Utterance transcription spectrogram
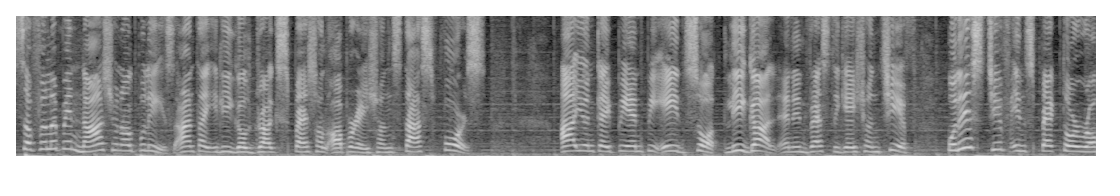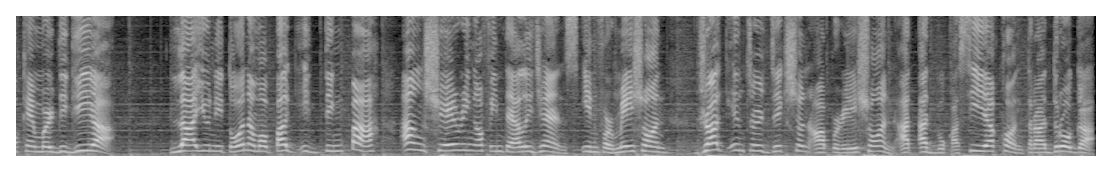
sa Philippine National Police Anti-Illegal Drugs Special Operations Task Force. Ayon kay PNP AIDSOT Legal and Investigation Chief, Police Chief Inspector Roque Merdigia, Layo nito na mapag-igting pa ang sharing of intelligence, information, drug interdiction operation at advokasya kontra droga.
